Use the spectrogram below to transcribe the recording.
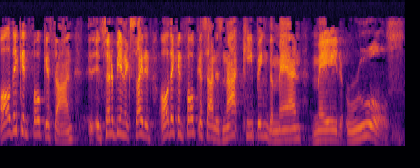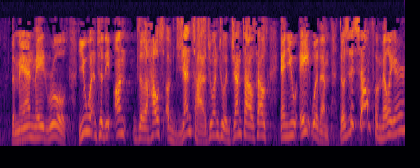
all they can focus on instead of being excited, all they can focus on is not keeping the man made rules. The man made rules. You went into the, un, to the house of Gentiles. You went into a Gentile's house and you ate with them. Does this sound familiar?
